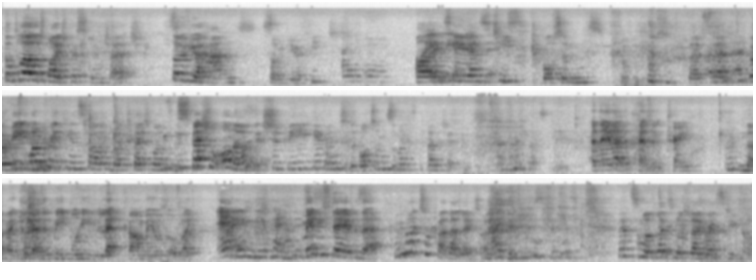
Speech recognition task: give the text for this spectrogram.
the worldwide Christian church. Some of you are hands, some of you are feet, I'm eyes, ears, teeth, bottoms. But read 1 Corinthians 12, verse 31 the special honour which should be given to the bottoms amongst the fellowship. Are they like the peasantry? No. Like the peasant people who you let come, but you're sort of like, eh, I'm the appendix. maybe stay over there. We might talk about that later. let's not let's not digress too far.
